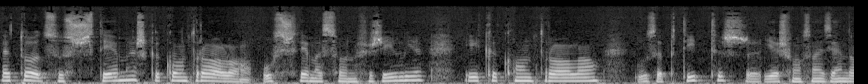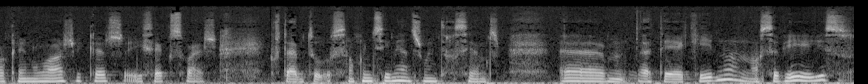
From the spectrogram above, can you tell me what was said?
a todos os sistemas que controlam o sistema sono-vigília e que controlam os apetites e as funções endocrinológicas e sexuais. Portanto, são conhecimentos muito recentes. Até aqui não, não sabia isso.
